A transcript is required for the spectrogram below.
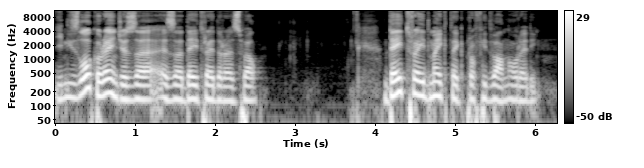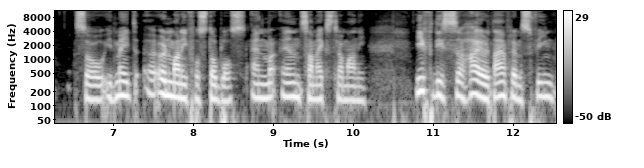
in this local range as a, as a day trader as well. Day trade make take profit one already, so it made uh, earn money for stop loss and and some extra money. If this uh, higher time frame swing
